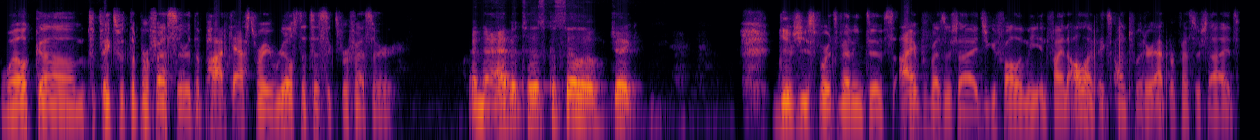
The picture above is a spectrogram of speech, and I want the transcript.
Welcome to Picks with the Professor, the podcast for a real statistics professor. And the Abbott to his Costello, Jake. Gives you sports betting tips. I am Professor Sides. You can follow me and find all my picks on Twitter at Professor Sides.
